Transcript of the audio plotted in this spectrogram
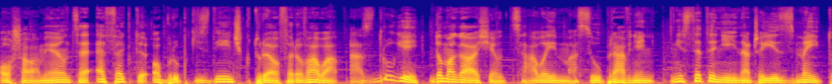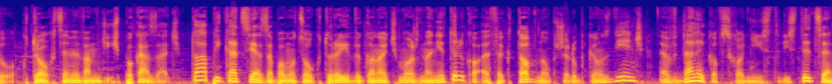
oszałamiające efekty obróbki zdjęć, które oferowała, a z drugiej domagała się całej masy uprawnień. Niestety nie inaczej jest z Mate'u, którą chcemy Wam dziś pokazać. To aplikacja, za pomocą której wykonać można nie tylko efektowną przeróbkę zdjęć w dalekowschodniej stylistyce,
